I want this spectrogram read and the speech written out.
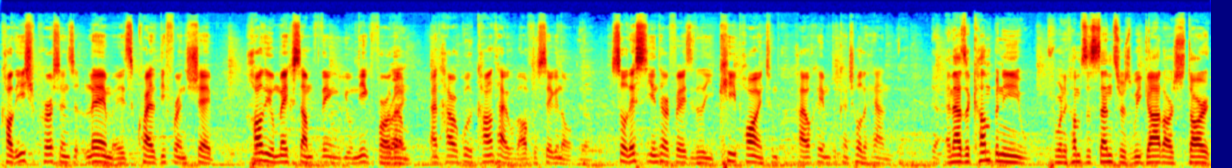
because each person's limb is quite different shape. How do you make something unique for Right. them and have good contact of the signal? Yeah. So this interface is the key point to help him to control the hand. Yeah, and as a company, when it comes to sensors, we got our start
